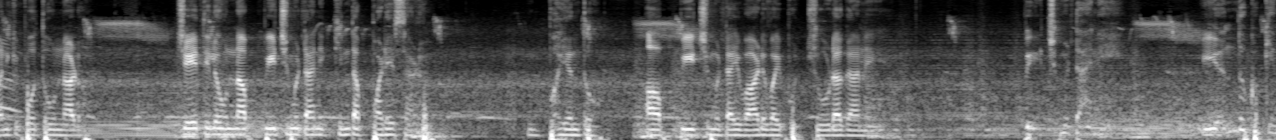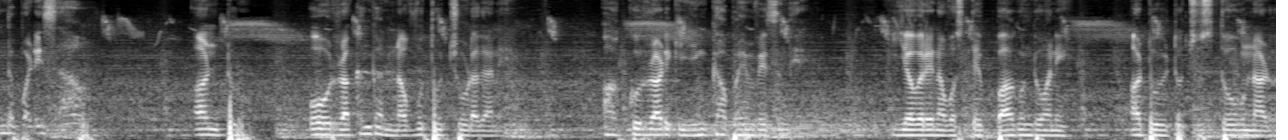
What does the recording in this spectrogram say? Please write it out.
వణికిపోతూ ఉన్నాడు. చేతిలో ఉన్న పీచు మిఠాయిని కింద పడేశాడు. భయంతో ఆ పీచు మిఠాయి వాడి వైపు చూడగానే పీచు మిఠాయిని ఎందుకు కింద పడేశావు? అంటూ ఓ రకంగా నవ్వుతూ చూడగానే ఆ కుర్రాడికి ఇంకా భయం వేసింది. ఎవరైనా వస్తే బాగుండు అని అటు ఇటు చూస్తూ ఉన్నాడు.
